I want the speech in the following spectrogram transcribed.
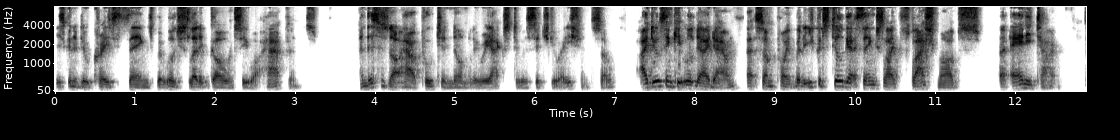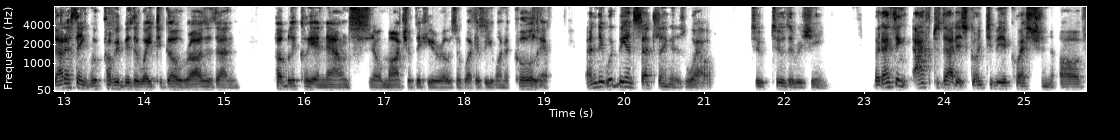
He's going to do crazy things, but we'll just let it go and see what happens. And this is not how Putin normally reacts to a situation. So I do think it will die down at some point, but you could still get things like flash mobs at any time. That I think would probably be the way to go rather than publicly announce, you know, March of the Heroes or whatever you want to call it. And it would be unsettling as well to, to the regime. But I think after that, it's going to be a question of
